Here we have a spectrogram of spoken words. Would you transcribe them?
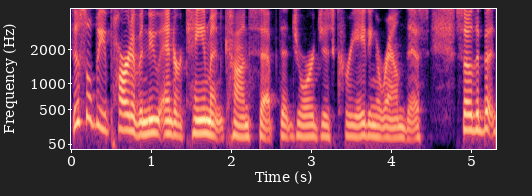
This will be part of a new entertainment concept that George is creating around this. So the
